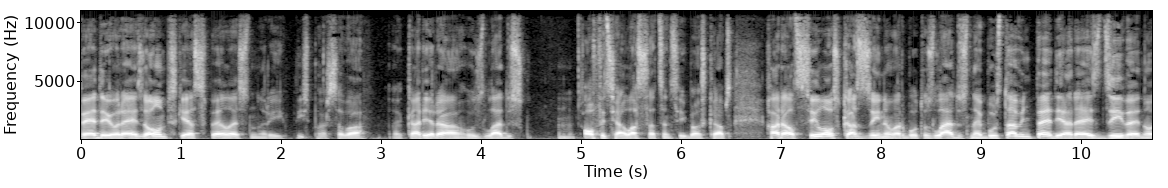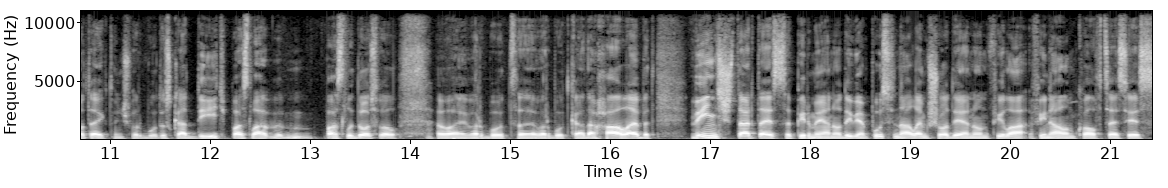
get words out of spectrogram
pēdējo reizi Olimpiskajās spēlēs un arī vispār savā karjerā uz ledus oficiālās sacensībās kāps Haralds Silovs. Kas zina, varbūt uz ledus nebūs tā viņa pēdējā reize dzīvē. Noteikti viņš varbūt uz kādu dīķi paslā, paslidos vēl, vai varbūt, varbūt kādā hālē. Bet viņš startēs pirmajā no diviem pusfināliem šodien, un filā, finālam kvalificēsies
